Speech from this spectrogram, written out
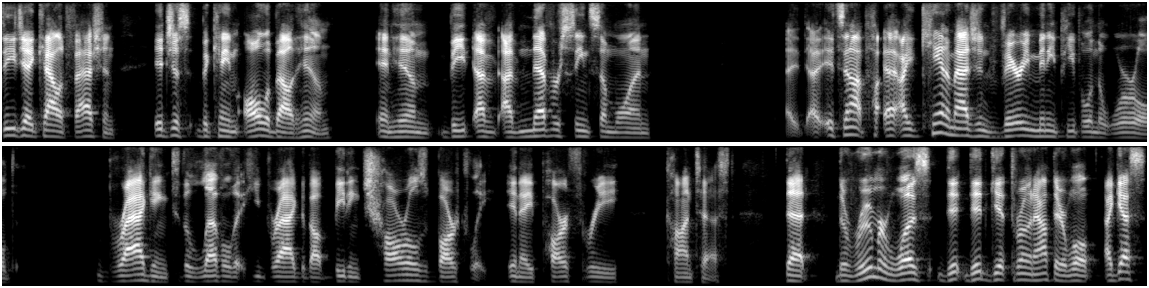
DJ Khaled fashion, it just became all about him and him beat. I've I've never seen someone. It's not. I can't imagine very many people in the world bragging to the level that he bragged about beating Charles Barkley in a par three contest. That the rumor was did, did get thrown out there. Well, I guess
